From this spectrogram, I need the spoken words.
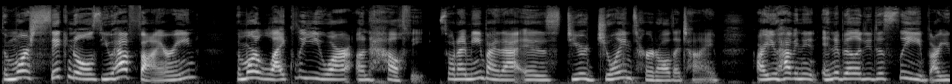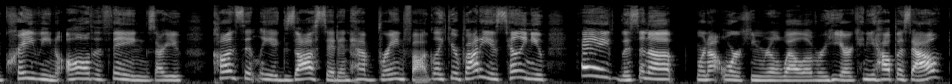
The more signals you have firing, the more likely you are unhealthy. So, what I mean by that is do your joints hurt all the time? Are you having an inability to sleep? Are you craving all the things? Are you constantly exhausted and have brain fog? Like your body is telling you, hey, listen up. We're not working real well over here. Can you help us out?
